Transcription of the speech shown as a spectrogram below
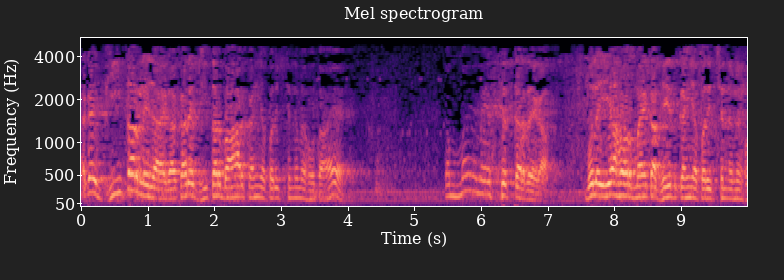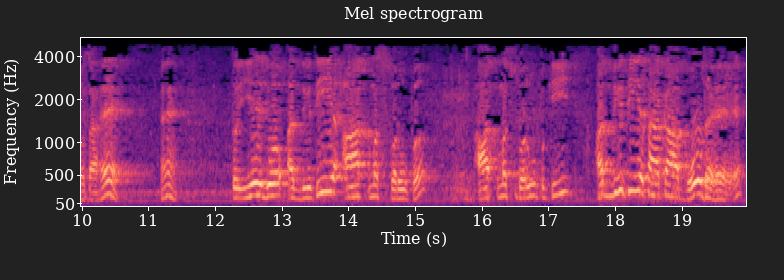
कहीं भीतर ले जाएगा करे भीतर बाहर कहीं अपरिच्छिन्न में होता है तो मैं में स्थित कर देगा। बोले यह और मैं का भेद कहीं अपरिच्छिन्न में होता है, है? तो ये जो अद्वितीय आत्मस्वरूप आत्मस्वरूप की अद्वितीयता का बोध है,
